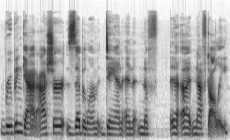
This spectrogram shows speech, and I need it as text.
Reuben, Gad, Asher, Zebulun, Dan, and Naph- uh, Naphtali.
